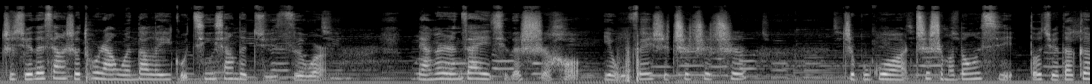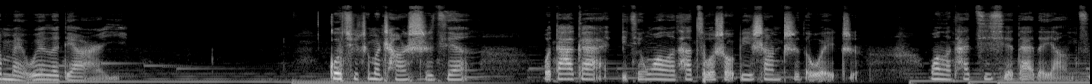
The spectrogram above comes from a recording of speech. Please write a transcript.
只觉得像是突然闻到了一股清香的橘子味儿。两个人在一起的时候，也无非是吃吃吃，只不过吃什么东西都觉得更美味了点而已。过去这么长时间，我大概已经忘了他左手臂上痣的位置，忘了他系鞋带的样子，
